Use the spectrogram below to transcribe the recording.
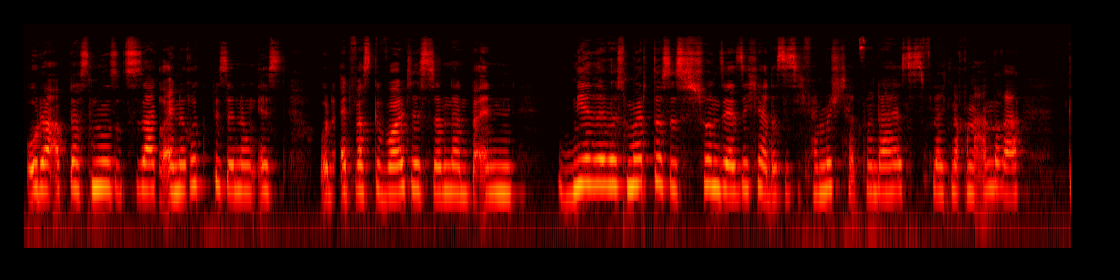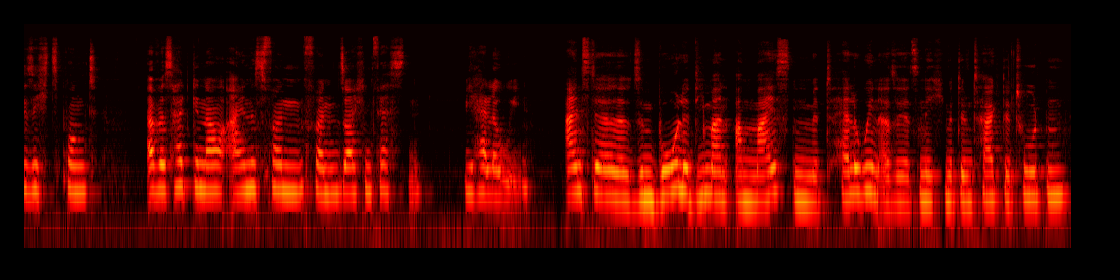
oder ob das nur sozusagen eine Rückbesinnung ist oder etwas Gewolltes, sondern bei einem Dia de los Muertos ist schon sehr sicher, dass es sich vermischt hat. Von daher ist es vielleicht noch ein anderer Gesichtspunkt. Aber es ist halt genau eines von, von solchen Festen wie Halloween. Eins der Symbole, die man am meisten mit Halloween, also jetzt nicht mit dem Tag der Toten,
